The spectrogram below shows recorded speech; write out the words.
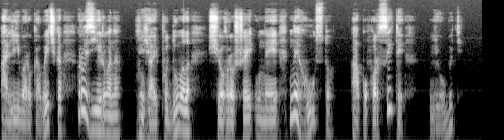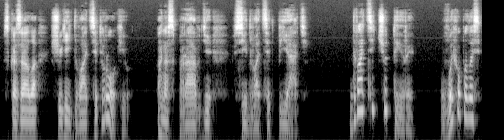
а ліва рукавичка розірвана. Я й подумала, що грошей у неї не густо, а пофорсити любить. Сказала, що їй двадцять років, а насправді всі двадцять п'ять. Двадцять чотири. Вихопилась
